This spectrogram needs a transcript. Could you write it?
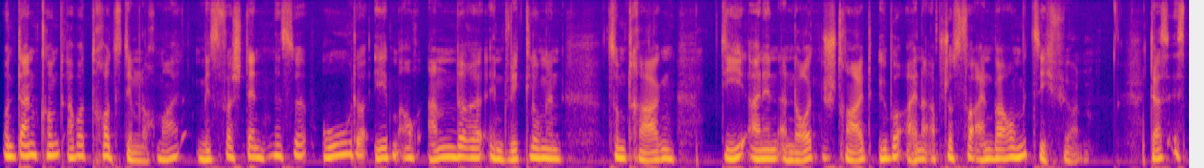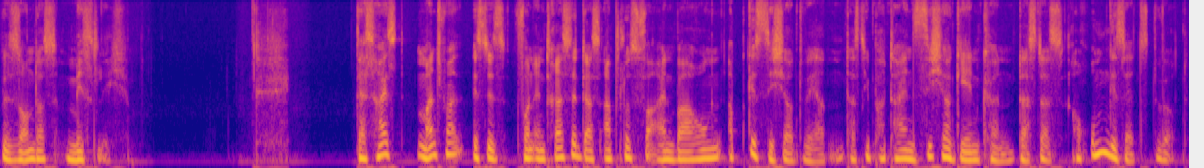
und dann kommt aber trotzdem nochmal Missverständnisse oder eben auch andere Entwicklungen zum Tragen, die einen erneuten Streit über eine Abschlussvereinbarung mit sich führen. Das ist besonders misslich. Das heißt, manchmal ist es von Interesse, dass Abschlussvereinbarungen abgesichert werden, dass die Parteien sicher gehen können, dass das auch umgesetzt wird.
